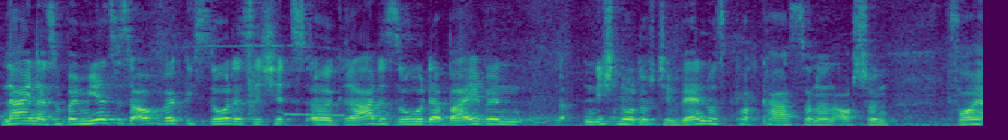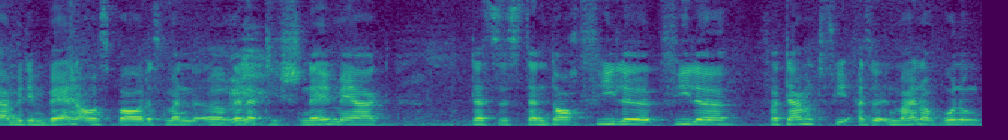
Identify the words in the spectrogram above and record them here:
nein, also bei mir ist es auch wirklich so, dass ich jetzt äh, gerade so dabei bin, nicht nur durch den Vanlos-Podcast, sondern auch schon vorher mit dem Van-Ausbau, dass man äh, relativ schnell merkt, dass es dann doch viele, viele, verdammt viel, also in meiner Wohnung,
